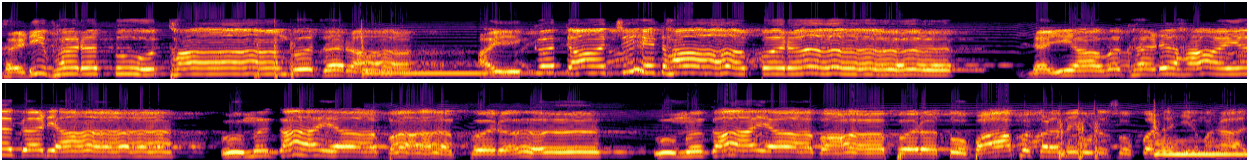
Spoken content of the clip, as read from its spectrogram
घडीभर तू थांब जरा. ऐक त्याची धापर. लई अवघड हाय गड्या उमगाया बापर. उमगाया बापर. तो बाप कळणं एवढं सोपं नाही महाराज.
